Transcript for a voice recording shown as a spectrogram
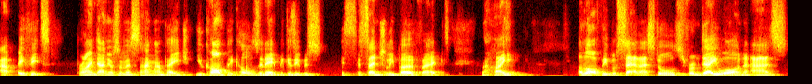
uh, if it's Bryan Danielson versus Hangman Page, you can't pick holes in it because it was it's essentially perfect, right? A lot of people set their stalls from day one as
